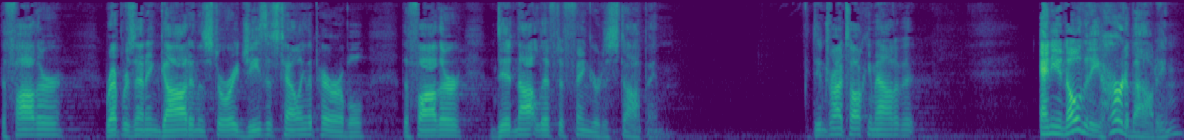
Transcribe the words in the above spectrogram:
the Father representing God in the story, Jesus telling the parable. The Father did not lift a finger to stop him, didn't try to talk him out of it. And you know that he heard about him.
